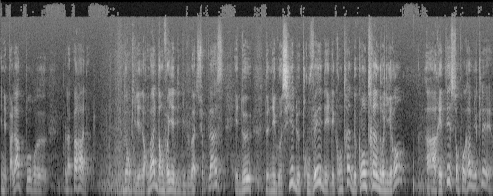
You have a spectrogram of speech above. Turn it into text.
Il n'est pas là pour, euh, la parade. Donc il est normal d'envoyer des diplomates sur place et de, de négocier, de trouver des, des contraintes, de contraindre l'Iran à arrêter son programme nucléaire.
